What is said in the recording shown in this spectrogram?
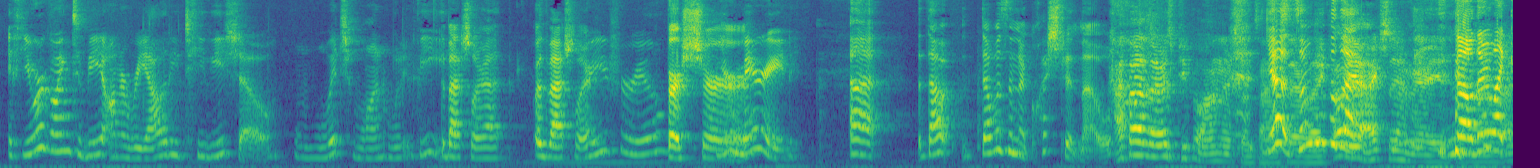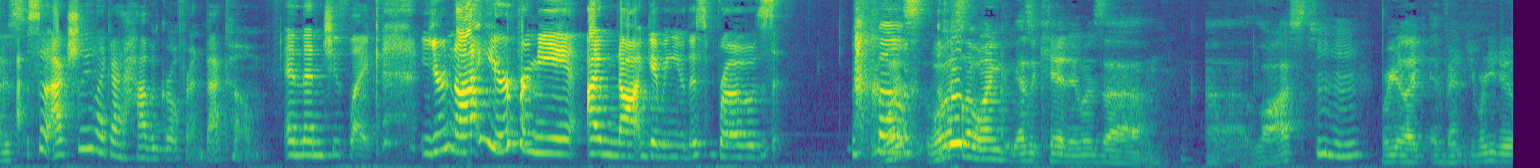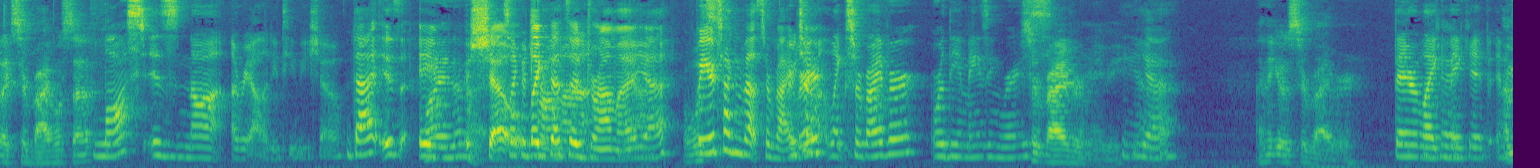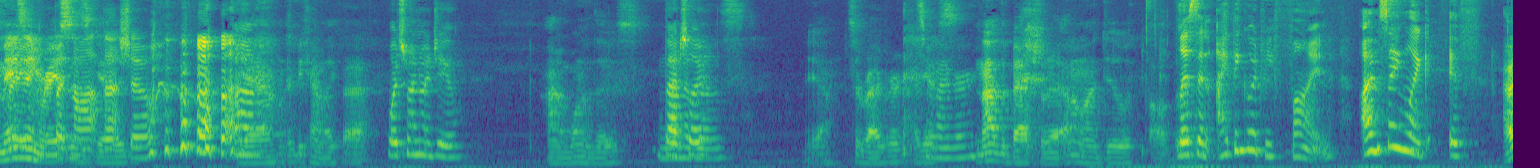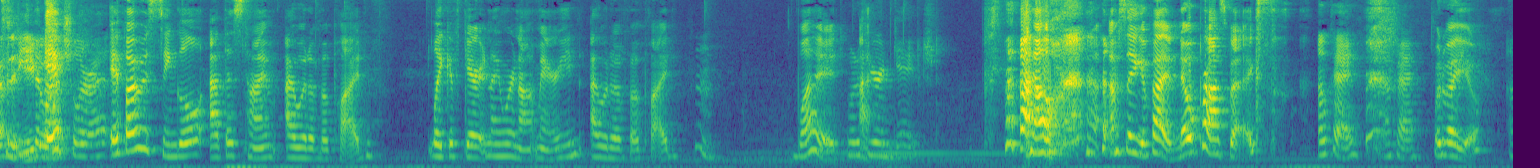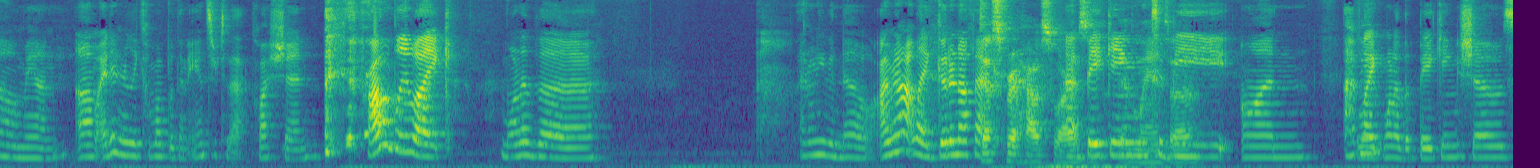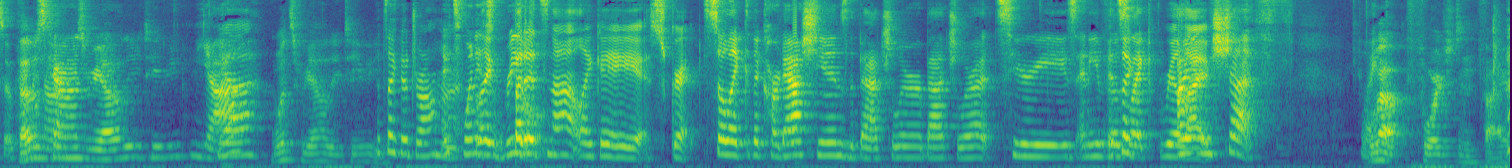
If you were going to be on a reality TV show, which one would it be? The Bachelorette or The Bachelor? Are you for real? For sure. You're married. Uh, that that wasn't a question though. I thought there was people on there sometimes. Yeah, some like, people oh, that- yeah, actually I'm married. No, they're like, just- so actually, like, I have a girlfriend back home. And then she's like, You're not here for me. I'm not giving you this rose. What's, what was the one as a kid? It was uh, uh, Lost, hmm where you're like adventure. Where you do like survival stuff. Lost is not a reality TV show. That is a show. It's like a like that's a drama. drama, Yeah. yeah. But you're talking about Are Survivor. talking about, like Survivor or The Amazing Race? Survivor, maybe. yeah. I think it was Survivor. They're like Okay. naked and Amazing afraid, Race but not is that show. yeah, it'd be kind of like that. Which one would you? Um, one of those. One of Bachelor? those. Yeah, Survivor. I Survivor. Guess. Not the Bachelorette. I don't want to deal with all. The, Listen, I think it would be fun. I'm saying like if I was to an be the Eagle. Bachelorette. if I was single at this time, I would have applied. Like if Garrett and I were not married, I would have applied. Hmm. What? What if I- you're engaged? no, I'm saying if I had no prospects. Okay. Okay. What about you? Oh man. Um, I didn't really come up with an answer to that question. Probably like one of the. I don't even know. I'm not like good enough at, Desperate Housewives. at baking Atlanta. to be on Have like you- one of the baking shows. So That probably was not. count as reality TV. Yeah. yeah. What's reality TV? It's like a drama. It's when it's Like, real. but it's not like a script. So like the Kardashians, the Bachelor, Bachelorette series, any of It's those like like, real Iron life. Chef. Like well, Forged in Fire.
